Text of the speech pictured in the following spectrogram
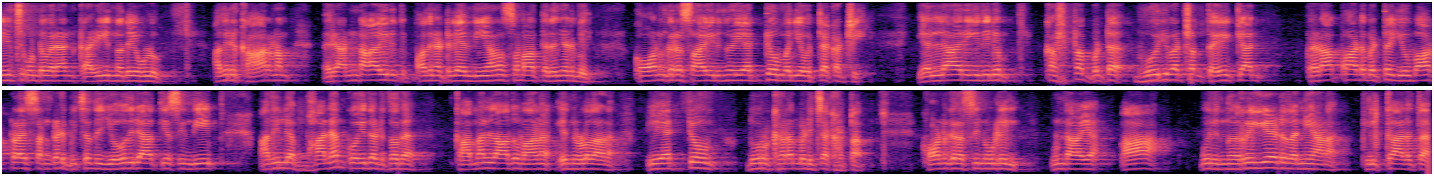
തിരിച്ചു കൊണ്ടുവരാൻ കഴിയുന്നതേ ഉള്ളൂ. അതിന് കാരണം രണ്ടായിരത്തി പതിനെട്ടിലെ നിയമസഭാ തിരഞ്ഞെടുപ്പിൽ കോൺഗ്രസ് ആയിരുന്നു ഏറ്റവും വലിയ ഒറ്റക്കക്ഷി എല്ലാ രീതിയിലും കഷ്ടപ്പെട്ട് ഭൂരിപക്ഷം തികയ്ക്കാൻ പെടാപ്പാടുപെട്ട് യുവാക്കളെ സംഘടിപ്പിച്ചത് ജ്യോതിരാദിത്യ സിന്ധ്യയും അതിന്റെ ഫലം കൊയ്തെടുത്തത് കമൽനാഥുമാണ് എന്നുള്ളതാണ് ഏറ്റവും ദുർഘടം പിടിച്ച ഘട്ടം. കോൺഗ്രസിനുള്ളിൽ ഉണ്ടായ ആ ഒരു നെറികേട് തന്നെയാണ് പിൽക്കാലത്ത്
